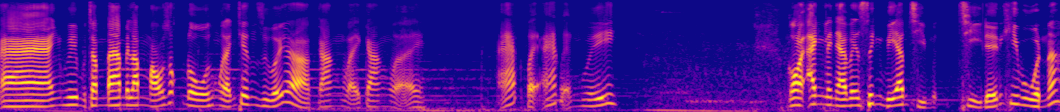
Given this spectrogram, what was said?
À anh huy một trăm ba mươi lăm máu dốc đồ không đánh trên dưới à? Căng vậy căng vậy. Ác vậy ác vậy anh huy. Gọi anh là nhà vệ sinh vì em chỉ chỉ đến khi buồn á.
